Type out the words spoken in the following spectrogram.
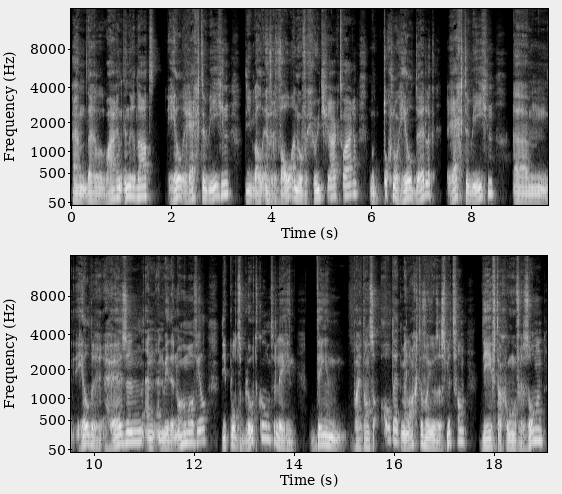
Ehm, daar waren inderdaad heel rechte wegen, die wel in verval en overgroeid geraakt waren, maar toch nog heel duidelijk rechte wegen, ehm heel de huizen en, en weet ik nog allemaal veel, die plots bloot komen te liggen. Dingen waar dan ze altijd mee lachten van Jozef Smit van, die heeft dat gewoon verzonnen,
